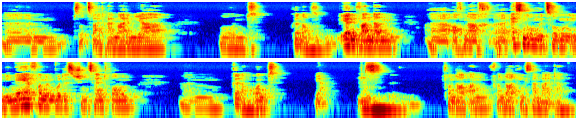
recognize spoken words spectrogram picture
ähm, so zwei, dreimal im Jahr und genau, so irgendwann dann äh, auch nach äh, Essen umgezogen, in die Nähe von einem buddhistischen Zentrum. Ähm, genau, und ja, das, mhm. von dort an, von dort ging es dann weiter.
